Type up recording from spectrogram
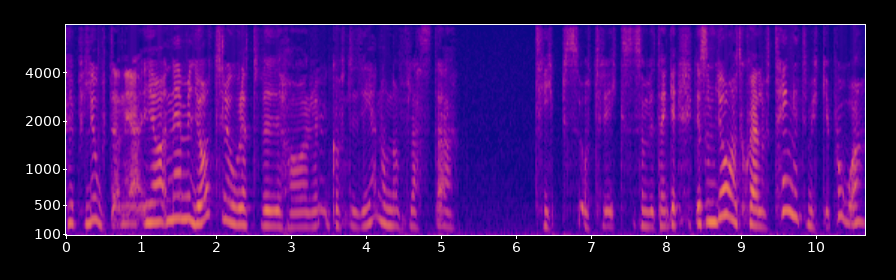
Piloten ja. ja. Nej men jag tror att vi har gått igenom de flesta tips och tricks som vi tänker. Det som jag har själv tänkt mycket på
